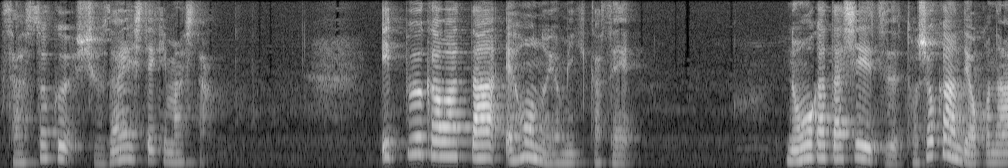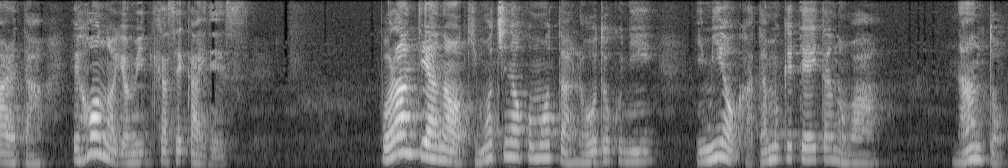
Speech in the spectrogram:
早速取材してきました。一風変わった絵本の読み聞かせ。脳型シーズ図書館で行われた絵本の読み聞かせ会です。ボランティアの気持ちのこもった朗読に耳を傾けていたのは、なんと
